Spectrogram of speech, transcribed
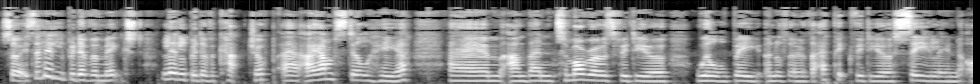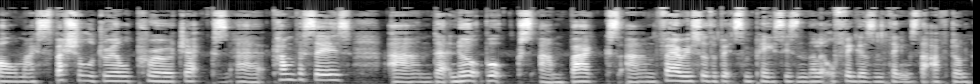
So it's a little bit of a mixed, little bit of a catch up. Uh, I am still here, um, and then tomorrow's video will be another, another epic video sealing all my special drill projects, uh, canvases, and notebooks and bags and various other bits and pieces and the little figures and things that I've done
